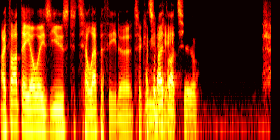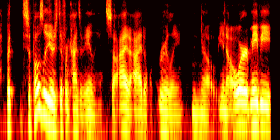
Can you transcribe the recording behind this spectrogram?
I thought they always used telepathy to to communicate. That's what I thought too. But supposedly there's different kinds of aliens, so I I don't really know. You know, or maybe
